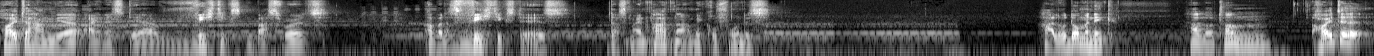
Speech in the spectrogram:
Heute haben wir eines der wichtigsten Buzzwords, aber das Wichtigste ist, dass mein Partner am Mikrofon ist. Hallo Dominik. Hallo Tom. Heute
